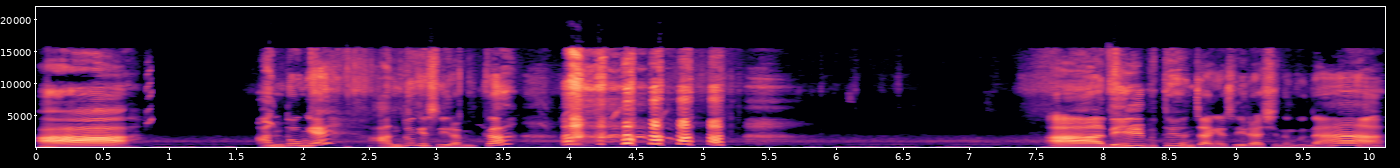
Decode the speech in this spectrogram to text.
아, 안동에? 안동에서 일합니까? 아, 내일부터 현장에서 일하시는구나.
